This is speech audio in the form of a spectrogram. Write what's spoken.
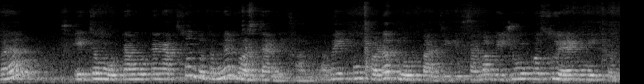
બરાબર? એકદમ મોટા મોટા નાખશો તો તમને વણતા નહીં ફાવે. હવે એક હું કડક લોટ બાંધી દઈશ. આમાં બીજું હું કશું એડ નહીં કરું.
